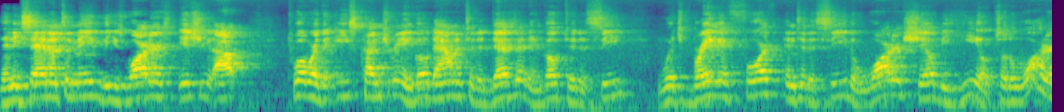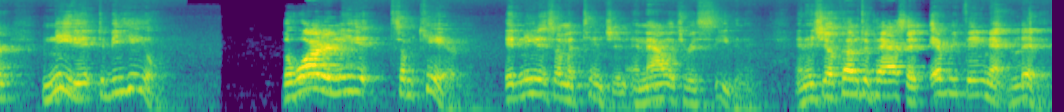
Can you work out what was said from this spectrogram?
Then he said unto me, These waters issued out toward the east country and go down into the desert and go to the sea, which bringeth forth into the sea, the water shall be healed. So the water needed to be healed. The water needed some care, it needed some attention, and now it's receiving it. And it shall come to pass that everything that liveth,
